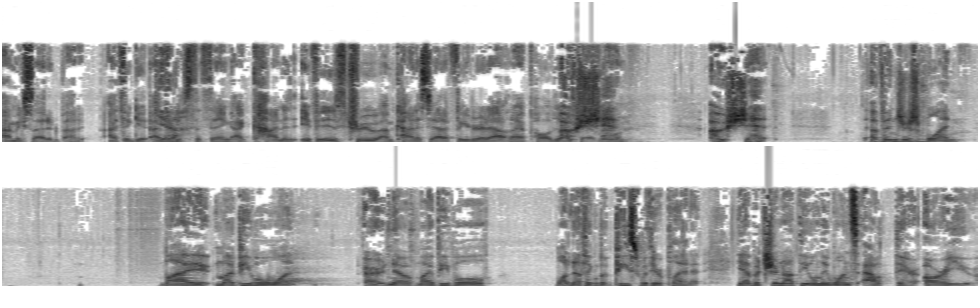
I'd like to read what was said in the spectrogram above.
I'm excited about it. I think it. I Yeah? think it's the thing. I kind of, if it is true, I'm kind of sad I figured it out, and I apologize Oh, to shit. everyone. oh shit. Avengers 1. My my people want or no, my people want nothing but peace with your planet. Yeah, but you're not the only ones out there, are you?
